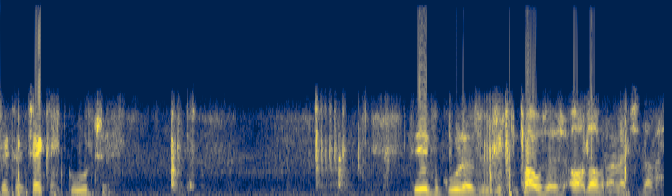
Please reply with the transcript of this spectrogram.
Czekaj, czekaj, kurczę. Ty w ogóle zrób pauzę. O, dobra, leci, dawaj.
